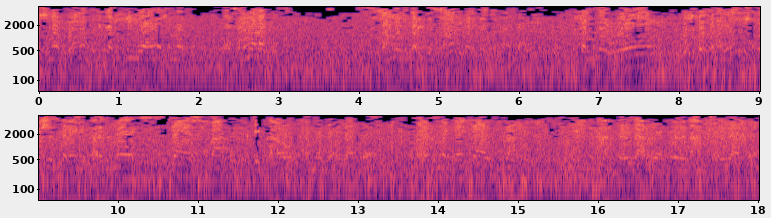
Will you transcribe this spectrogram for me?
उसमें प्रेम कुछ कर ही है। उसमें ऐसा नहीं होना समझ करके समझ करके सुनना चाहिए। सुनते हुए, उसको समझने की कोशिश करेंगे भारत में क्या ऐसी बात है जिसके कारण करने चले जाते हैं? भारत में क्या क्या उसका विधान सही जाते हैं, कोई विधान सही जाते हैं?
